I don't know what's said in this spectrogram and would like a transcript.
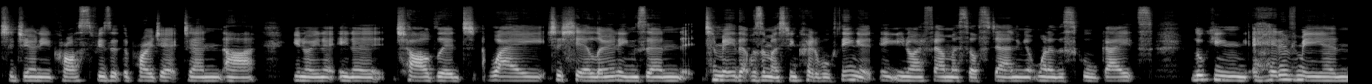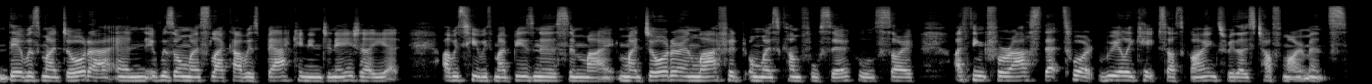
to journey across, visit the project, and, uh, you know, in a, in a child led way to share learnings. And to me, that was the most incredible thing. It, it, you know, I found myself standing at one of the school gates looking ahead of me, and there was my daughter. And it was almost like I was back in Indonesia, yet I was here with my business and my, my daughter, and life had almost come full circle. So I think for us, that's what really keeps keeps us going through those tough moments.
